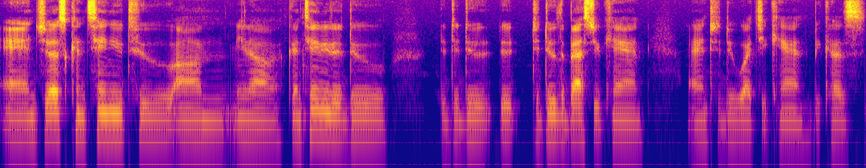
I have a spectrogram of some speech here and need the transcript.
and just continue to um, you know continue to do to do to do the best you can, and to do what you can because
